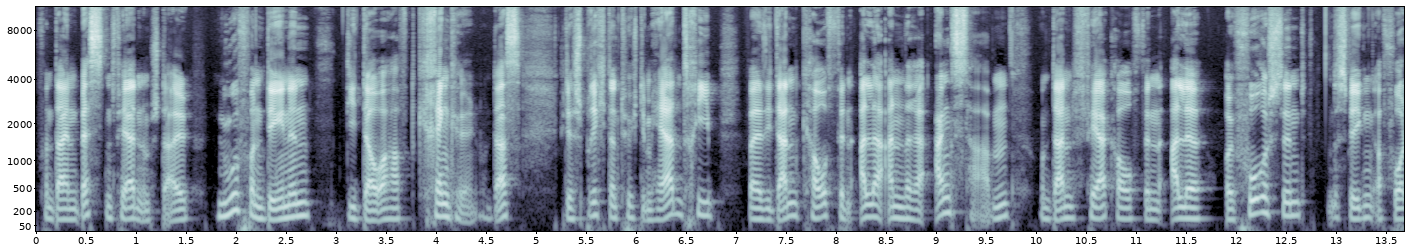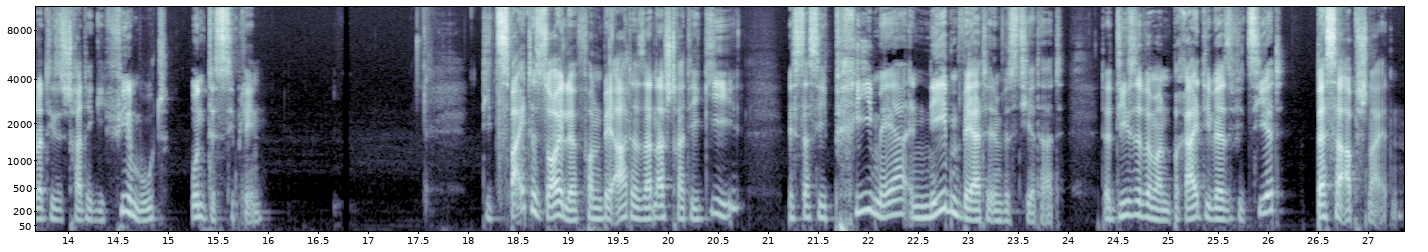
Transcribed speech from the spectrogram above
von deinen besten Pferden im Stall, nur von denen, die dauerhaft kränkeln. Und das widerspricht natürlich dem Herdentrieb, weil sie dann kauft, wenn alle andere Angst haben und dann verkauft, wenn alle euphorisch sind und deswegen erfordert diese Strategie viel Mut und Disziplin. Die zweite Säule von Beate Sanders Strategie ist, dass sie primär in Nebenwerte investiert hat, da diese, wenn man breit diversifiziert, besser abschneiden.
